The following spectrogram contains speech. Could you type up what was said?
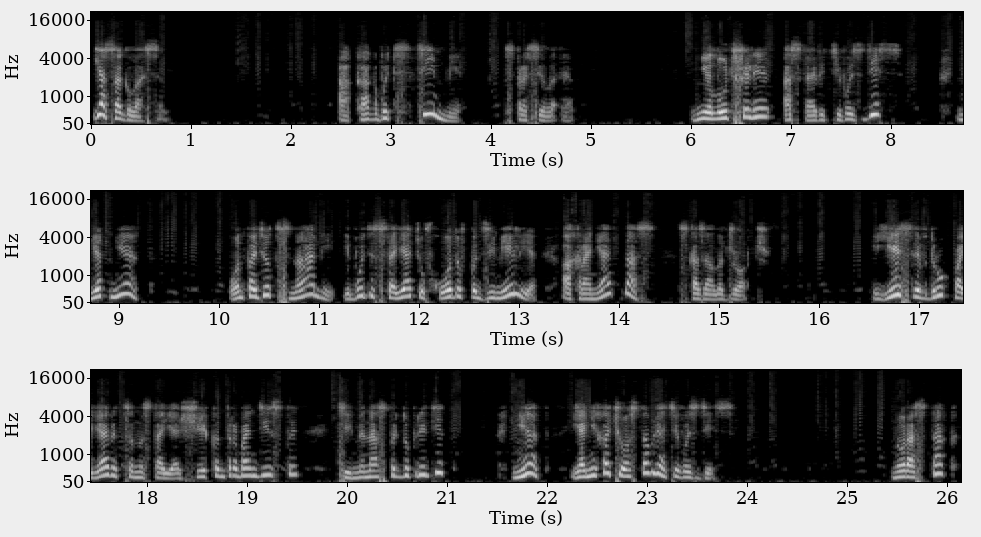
Я согласен. — А как быть с Тимми? — спросила Энн. — Не лучше ли оставить его здесь? Нет, — Нет-нет. Он пойдет с нами и будет стоять у входа в подземелье, охранять нас, — сказала Джордж. Если вдруг появятся настоящие контрабандисты, Тимми нас предупредит. Нет, я не хочу оставлять его здесь. Ну, раз так,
